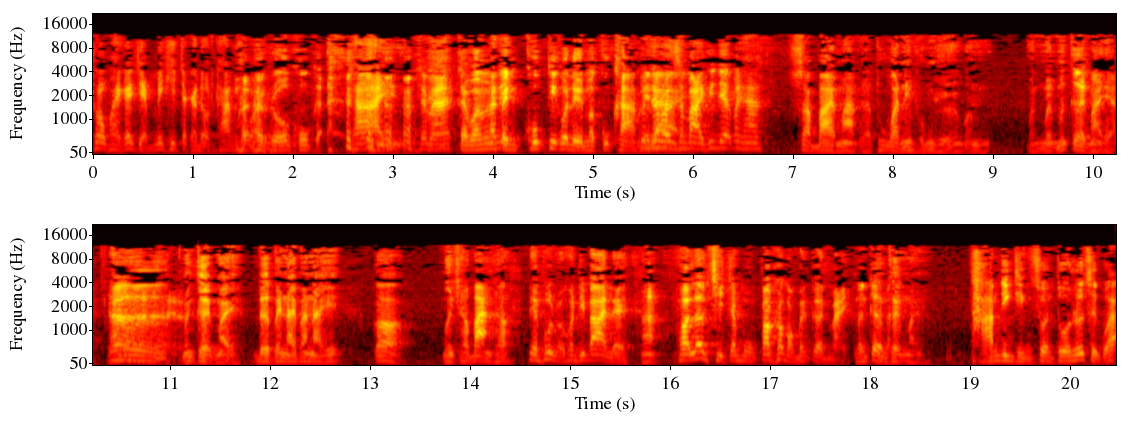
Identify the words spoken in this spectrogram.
โรคภัยไข้เจ็บไม่คิดจะกระโดดข้ามรั้ว รั้วคุกอะใช่ใช่ไหมแต่ว่ามันเป็นคุกที่คนอื่นมาคุกคามคุณไม่จะได้วันสบายขึ้นเยอะไหมคะ สบายมากแล้วทุกวันนี้ผมถือมันมันเหมือนเหมือนเกิดใหม่อะเออ มันเกิดใหม่ เดินไปไหนมาไหน ก็เหมือนชาวบ้านเขา เนี่ยพูดเหมือนคนที่บ้านเลย ฮะ พอเลิกฉีดจมูกปั๊บเขาบอกมันเกิดใหม่ เหมือนเหเกิดมือนเกิดใหม่ ถามจริง ๆ ส่วนตัวรู้สึกว่า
